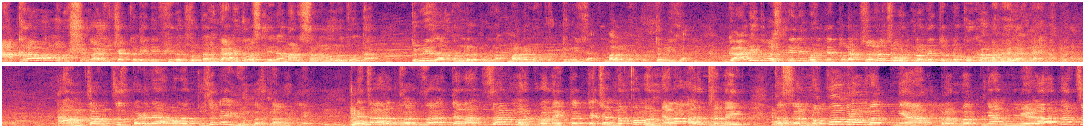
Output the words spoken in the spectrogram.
अकरावा मनुष्य गाडीच्या कडेने फिरत होता आणि गाडीत बसलेल्या माणसांना म्हणत होता तुम्ही जा पंढरपूरला मला नको तुम्ही जा मला नको तुम्ही जा. गाडीत बसलेले म्हटले तुला चलच म्हटलो नाही तर नको का म्हणायला लागलाय? आमचं आमचंच पडलंय आम्हाला तुझं काय घेऊन बसला? म्हटलंय याचा अर्थ जर त्याला चल म्हटलो नाही तर त्याच्या नको म्हणण्याला अर्थ नाही. तसं नको ब्रह्मज्ञान ब्रह्मज्ञान मिळालंच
